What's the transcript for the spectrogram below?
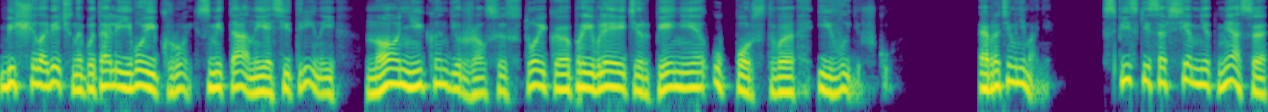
бесчеловечно пытали его икрой, сметаной осетриной, но Никон держался стойко, проявляя терпение, упорство и выдержку. Обратим внимание, в списке совсем нет мяса,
